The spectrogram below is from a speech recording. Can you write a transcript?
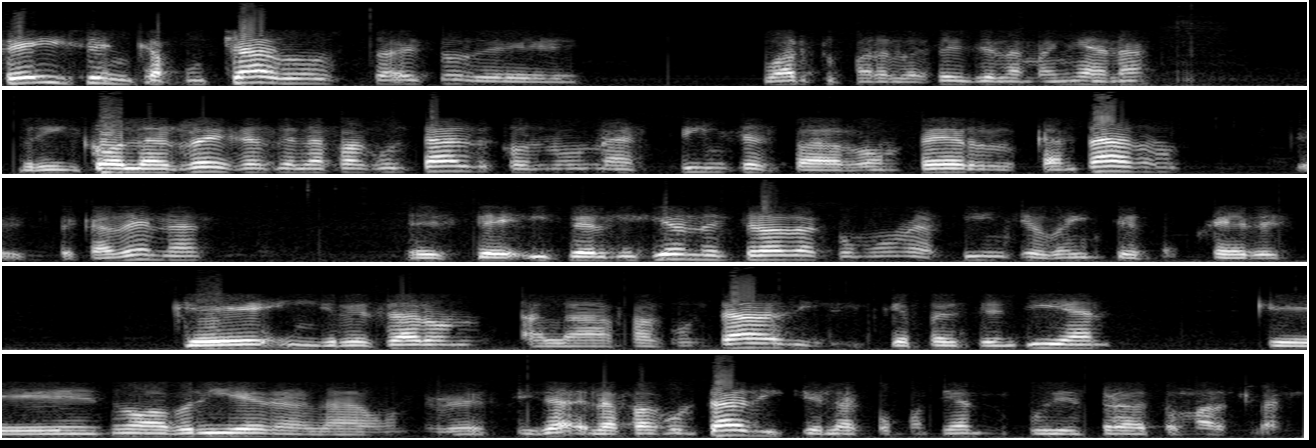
seis encapuchados a eso de cuarto para las seis de la mañana brincó las rejas de la facultad con unas pinzas para romper candados de, este, cadenas este y permitieron la entrada como unas 15 o 20 mujeres que ingresaron a la facultad y que pretendían que no abriera la universidad, la facultad y que la comunidad no pudiera entrar a tomar clases.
